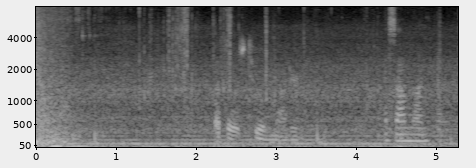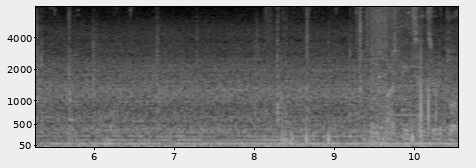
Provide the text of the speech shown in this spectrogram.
I thought there was two of them out here. I saw one. Heartbeat sensor deployed.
